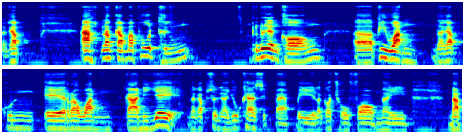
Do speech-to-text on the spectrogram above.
นะครับอะเรากลับมาพูดถึงเรื่องของออพี่วันนะครับ คุณเอราวันกานิเย่นะครับ ซึ่งอายุแค่ 18 ปี แล้วก็โชว์ฟอร์มในนัด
